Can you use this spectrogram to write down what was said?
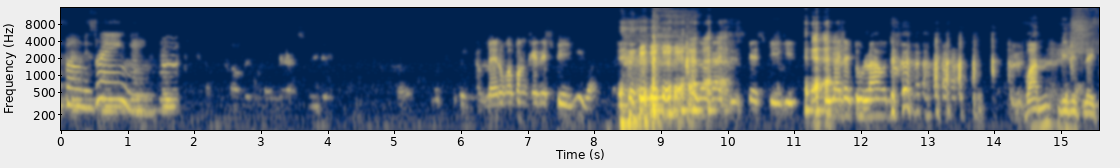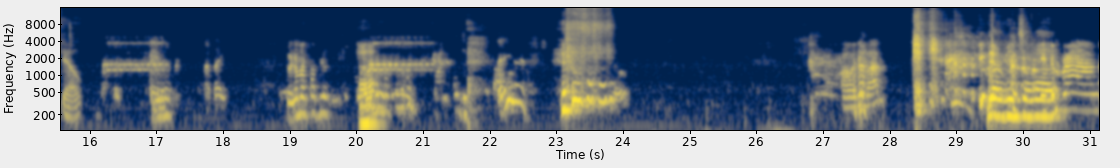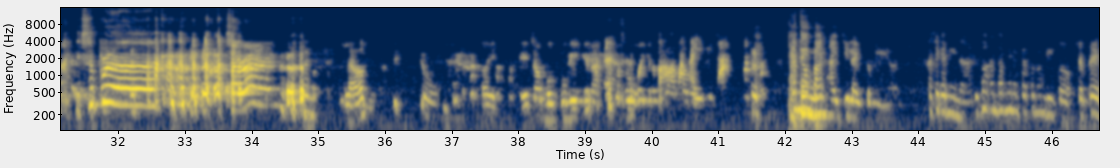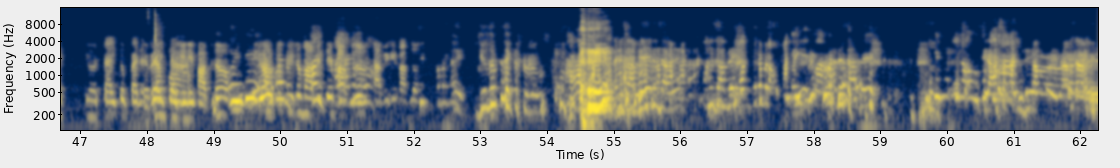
phone is ringing. Meron ka pang Kenes Piggy, ba? Hello guys, this is Kenes Piggy. You guys are too loud. One minute later. Ayun. Patay. Ito naman, Pablo. Ah. Dali na. They're being so It's a prank! It's a prank! Charan! Hello? Oy, ito, bugbugin kita. Pasukin kita sa papatay kita. Alam nyo bakit IG live to ngayon? Kasi kanina, di ba, ang dami nagtatanong dito. Siyempre, you try to penetrate Siyempre, ang pogi ni Pablo. Oh, hindi. Ikaw Ay, pa may lumapit ay, kay ay, Pablo. ano, ano? Sabi kay Pablo, Ay, you look like a rose. Ano sabi? Ano sabi? Ano sabi? Huwag mo naman ako patayin. Ano sabi? Sinasakal din ako. sabi?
